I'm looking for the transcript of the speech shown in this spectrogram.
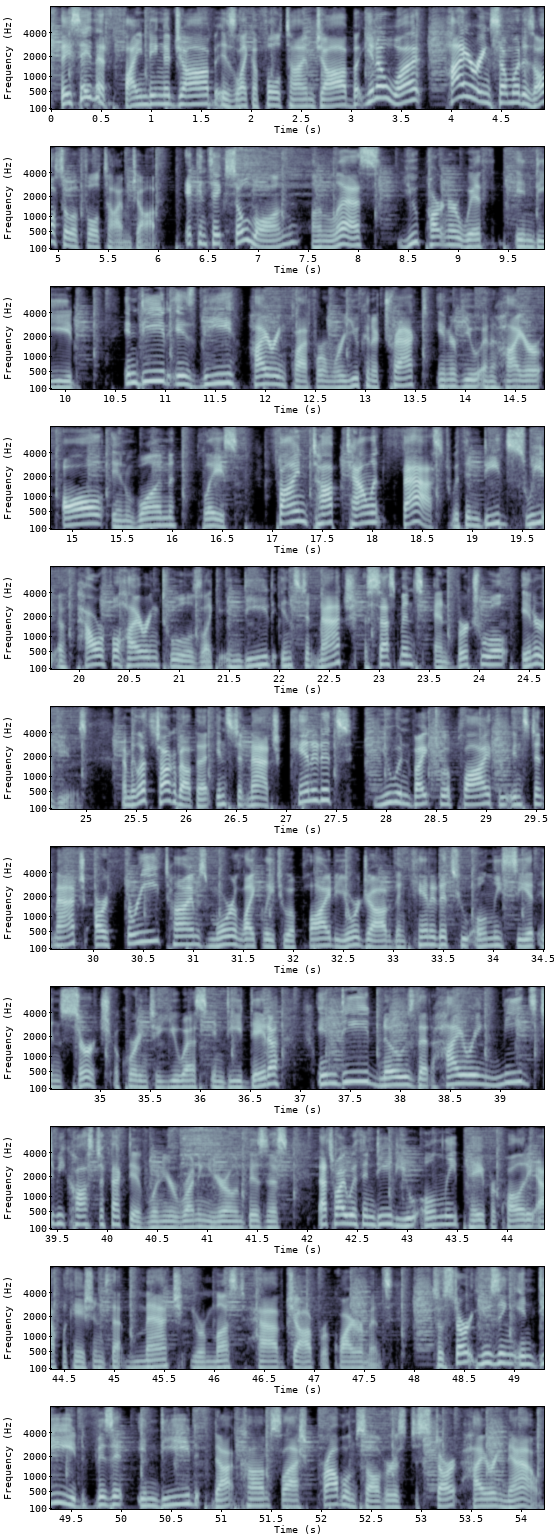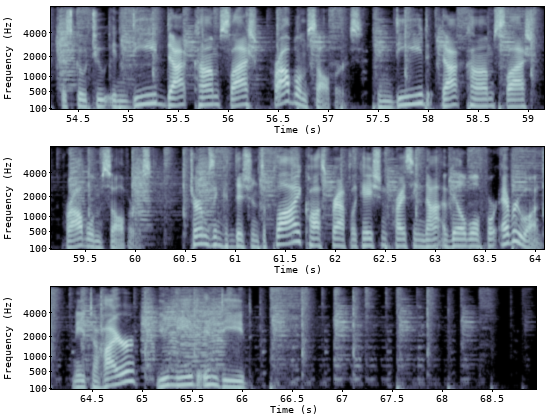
They say that finding a job is like a full time job, but you know what? Hiring someone is also a full time job. It can take so long unless you partner with Indeed. Indeed is the hiring platform where you can attract, interview, and hire all in one place. Find top talent fast with Indeed's suite of powerful hiring tools like Indeed Instant Match, assessments, and virtual interviews. I mean, let's talk about that instant match. Candidates you invite to apply through Instant Match are three times more likely to apply to your job than candidates who only see it in search, according to US Indeed data. Indeed knows that hiring needs to be cost effective when you're running your own business. That's why with Indeed, you only pay for quality applications that match your must have job requirements. So start using Indeed. Visit indeed.com slash problem solvers to start hiring now. Just go to indeed.com slash problem solvers. Indeed.com slash problem solvers. Terms and conditions apply. Cost per application pricing not available for everyone. Need to hire? You need Indeed.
